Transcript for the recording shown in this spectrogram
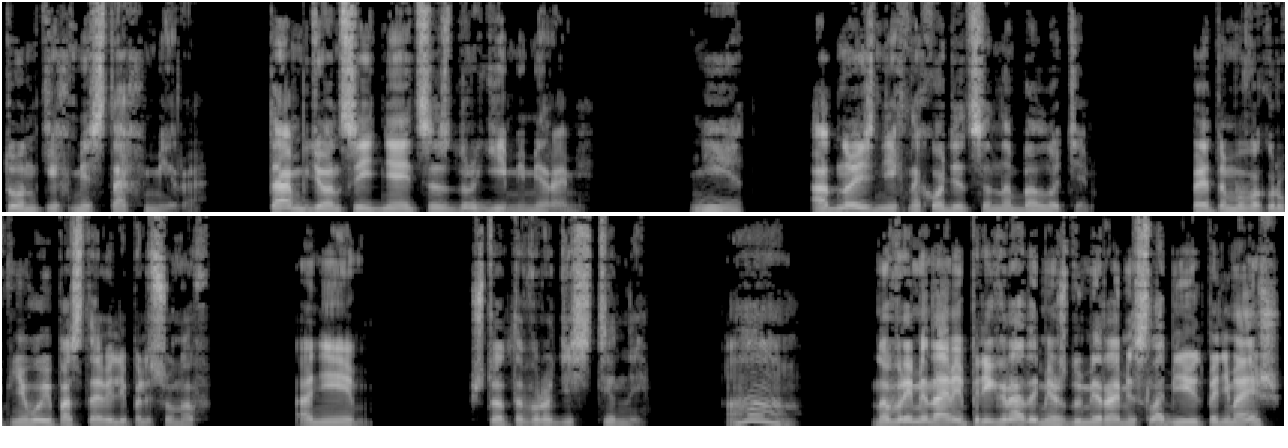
тонких местах мира? Там, где он соединяется с другими мирами? Нет. Одно из них находится на болоте. Поэтому вокруг него и поставили пальсунов. Они что-то вроде стены. А, но временами преграды между мирами слабеют, понимаешь?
